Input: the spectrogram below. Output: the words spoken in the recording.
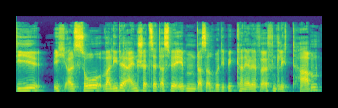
die ich als so valide einschätze, dass wir eben das auch über die Big-Kanäle veröffentlicht haben.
